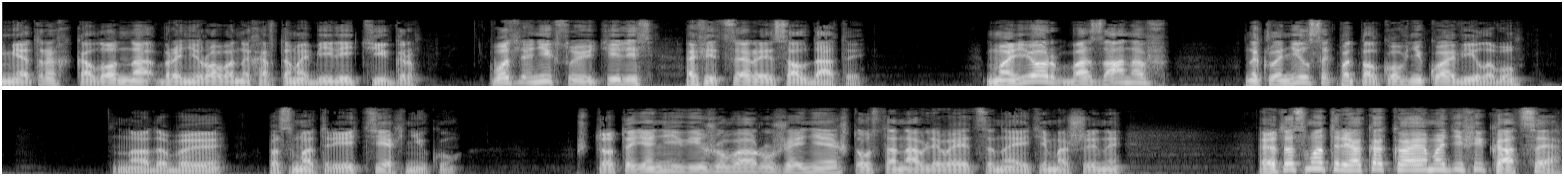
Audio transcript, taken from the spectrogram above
метрах колонна бронированных автомобилей «Тигр». Возле них суетились офицеры и солдаты. Майор Базанов наклонился к подполковнику Авилову. «Надо бы посмотреть технику. Что-то я не вижу вооружения, что устанавливается на эти машины. Это смотря какая модификация.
